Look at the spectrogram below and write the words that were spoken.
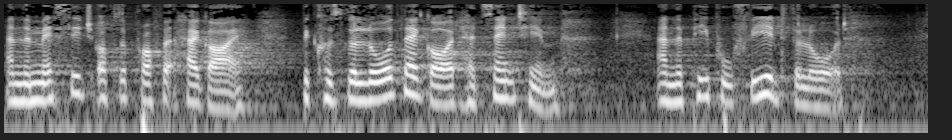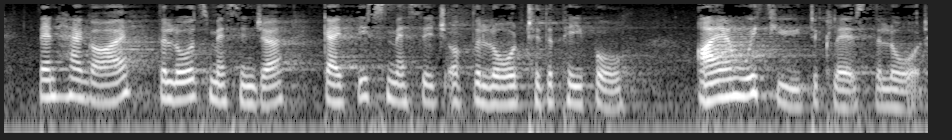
and the message of the prophet Haggai, because the Lord their God had sent him, and the people feared the Lord. Then Haggai, the Lord's messenger, gave this message of the Lord to the people. I am with you, declares the Lord.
